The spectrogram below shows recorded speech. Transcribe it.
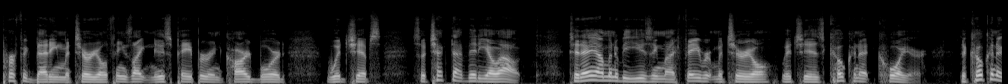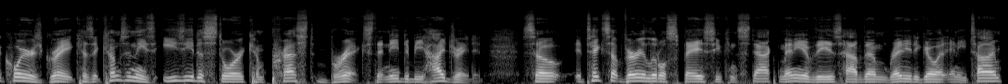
perfect bedding material, things like newspaper and cardboard, wood chips. So check that video out. Today I'm going to be using my favorite material, which is coconut coir. The coconut coir is great because it comes in these easy to store compressed bricks that need to be hydrated. So it takes up very little space. You can stack many of these, have them ready to go at any time.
